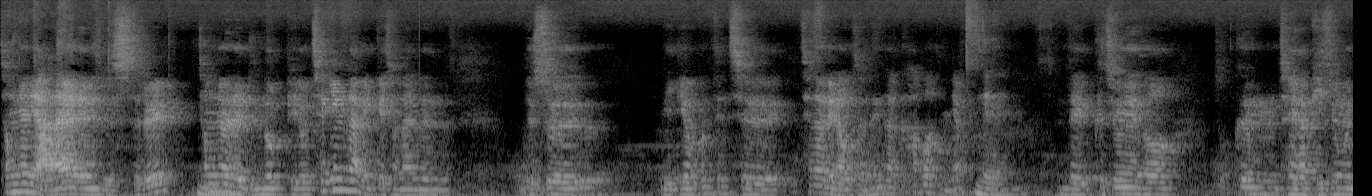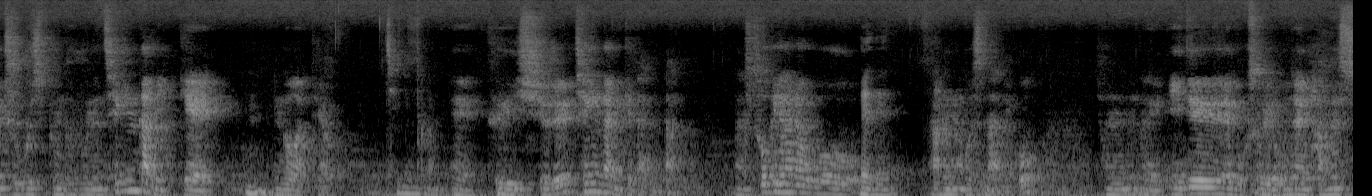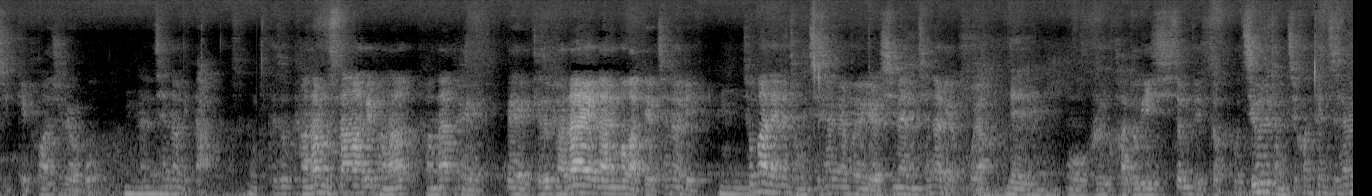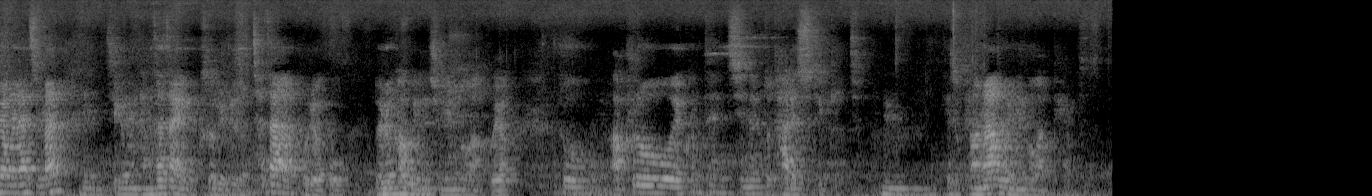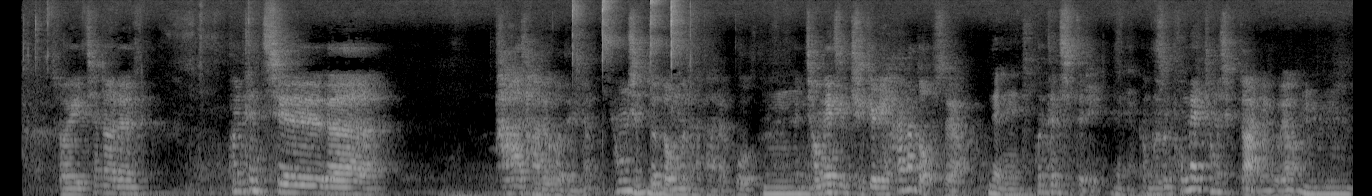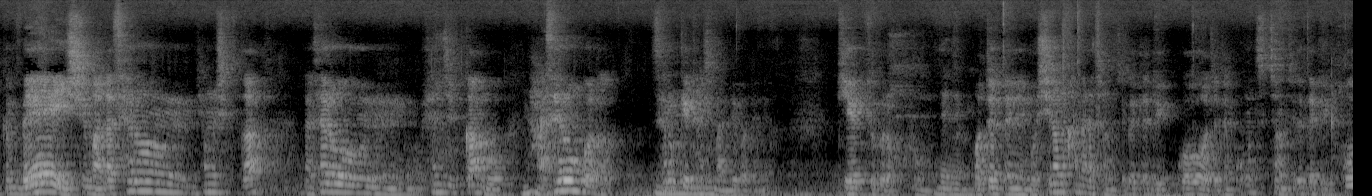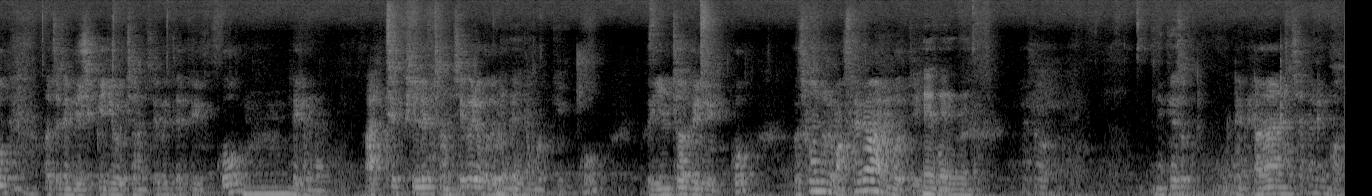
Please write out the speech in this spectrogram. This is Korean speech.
청년이 알아야 되는 뉴스를 청년의 눈높이로 책임감 있게 전하는 뉴스 미디어 콘텐츠 채널이라고 저는 생각하거든요. 네. 근데 그 중에서 조금 저희가 비중을 두고 싶은 부분은 책임감 있게인 음, 것 같아요. 책임감. 네, 그 이슈를 책임감 있게 다룬다. 그냥 소비하려고 네네. 다루는 것은 아니고 정, 네, 이들의 목소리를 온전히 담을 수 있게 도와주려고 하는 음, 채널 그래서 변화무쌍하게 변화, 변화, 네, 네, 계속 변화해가는 것 같아요 채널이. 음, 초반에는 정치 설명을 열심히 하는 채널이었고요. 네. 뭐 그리고 과도기 시점도 있었고 지금도 정치 콘텐츠 설명을 하지만 네. 지금은 당사자의 목소리를 더 찾아보려고 노력하고 있는 중인 것 같고요. 또 앞으로의 콘텐츠는 또 다를 수도 있겠죠. 음, 계속 변화하고 있는 것 같아요. 저희 채널은 콘텐츠가 다 다르거든요. 형식도 너무 다 다르고 음, 정해진 규격이 하나도 없어요. 네. 콘텐츠들이. 네. 무슨 포맷 형식도 아니고요. 음, 그매 이슈마다 새로운 형식과 새로운 편집과 뭐 다 새로운 걸 가- 새롭게 음. 다시 만들거든요. 기획도 그렇고 네. 어떨 때는 뭐 실험 카메라처럼 찍을 때도 있고 때는 꽁트처럼 찍을 때도 있고 때는 뮤직비디오처럼 찍을 때도 있고 음, 되게 뭐 아트 필름처럼 찍으려고 노력했던. 것도 있고 그 인터뷰도 있고 그 손으로 막 설명하는 것도 있고 네네네. 그래서 네, 계속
